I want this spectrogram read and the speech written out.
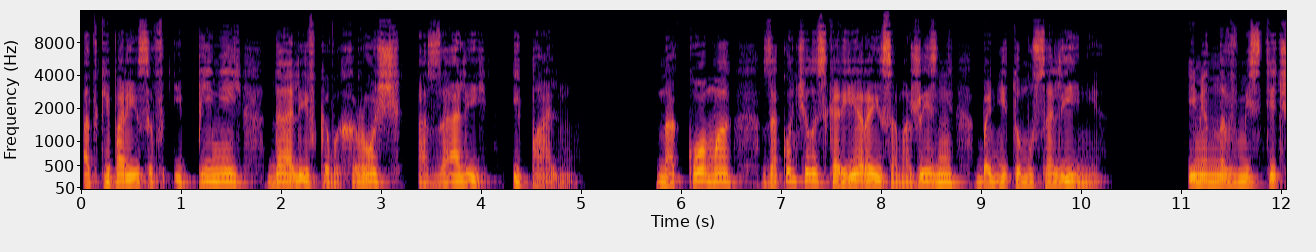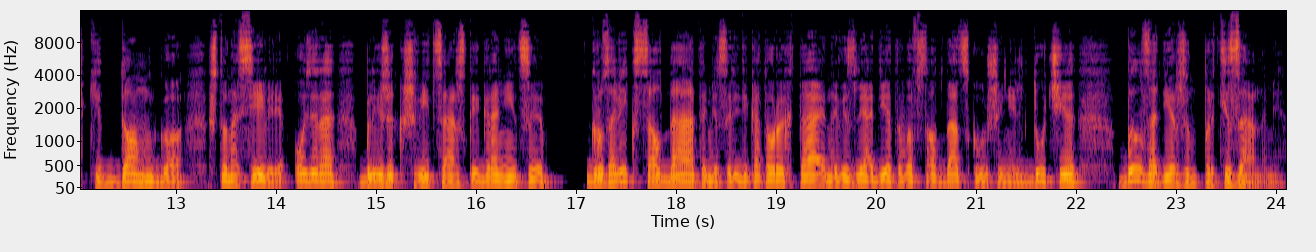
от кипарисов и пиней до оливковых рощ, азалий и пальм. На Кома закончилась карьера и сама жизнь Бенито Муссолини. Именно в местечке Донго, что на севере озера, ближе к швейцарской границе, грузовик с солдатами, среди которых тайно везли одетого в солдатскую шинель Дучи, был задержан партизанами.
